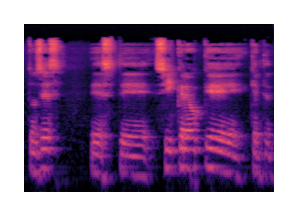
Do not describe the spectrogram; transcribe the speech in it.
Entonces, este, sí creo que, que, te,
